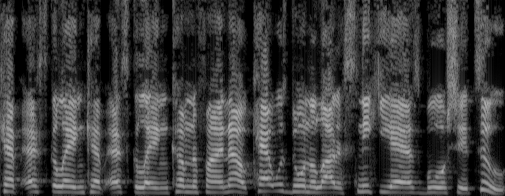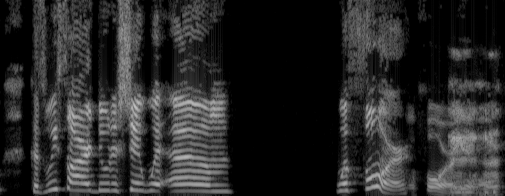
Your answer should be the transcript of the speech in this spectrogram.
kept escalating, kept escalating. Come to find out, Kat was doing a lot of sneaky ass bullshit too. Cause we saw her do the shit with um with Phor. Phor, yeah. Mhm.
